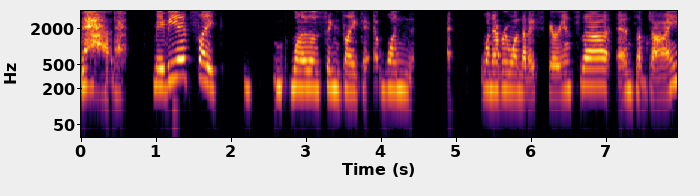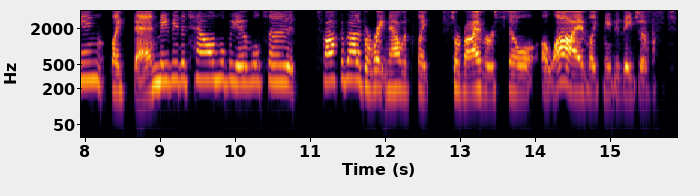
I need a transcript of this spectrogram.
bad. maybe it's like one of those things like when when everyone that experienced that ends up dying like then maybe the town will be able to talk about it but right now with like survivors still alive like maybe they just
